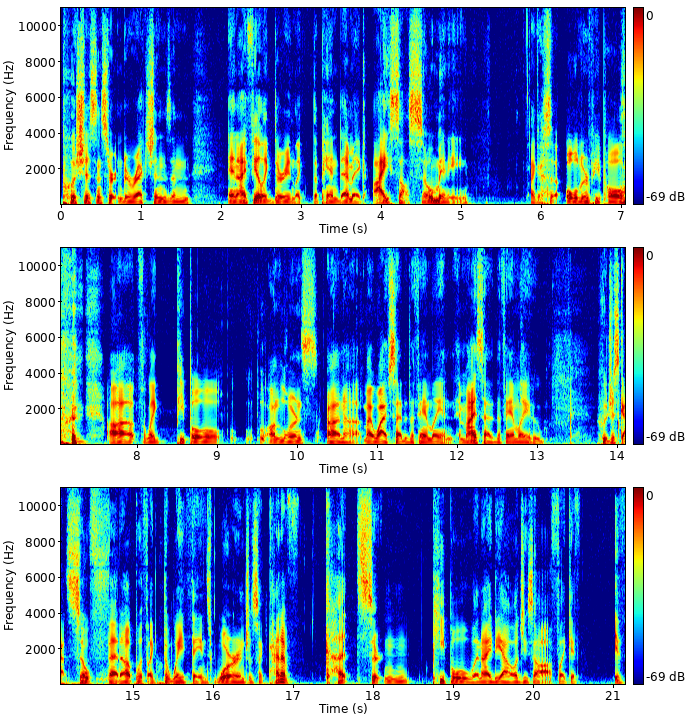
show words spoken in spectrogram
push us in certain directions and and I feel like during like the pandemic, I saw so many I guess older people, uh, like people on Lauren's on uh, my wife's side of the family and, and my side of the family who who just got so fed up with like the way things were and just like kind of cut certain people and ideologies off. Like if if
